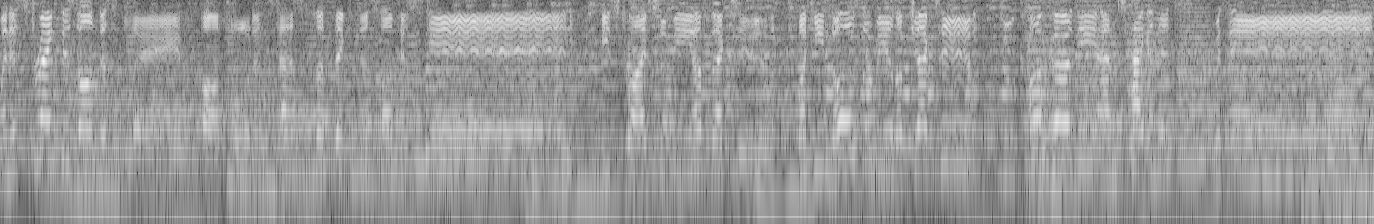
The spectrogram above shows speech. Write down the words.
when his strength is on display. Opponents test the thickness of his skin. Strives to be effective, but he knows the real objective to conquer the antagonist within.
